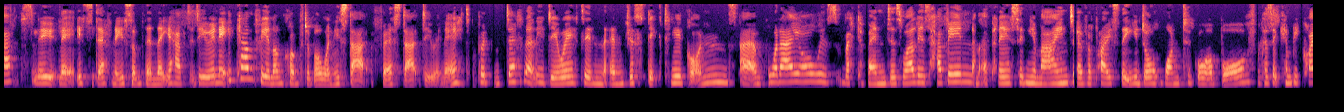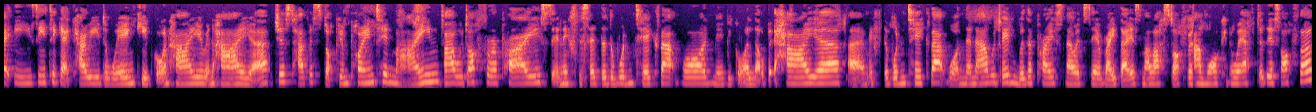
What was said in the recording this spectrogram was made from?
Absolutely. It's definitely something that you have to do. And it, can feel uncomfortable when you start first start doing it, but definitely do it and, and just stick to your guns. Um, what I always recommend as well is having a place in your mind of a price that you don't want to go above because it can be quite easy to get carried away and keep going higher and higher. Just have a stopping point in mind. I would offer a price, and if they said that they wouldn't take that one, maybe go a little bit higher. Um, if they wouldn't take that one, then I would in with a price now. It's say, right, that is my last offer. I'm walking away after this offer.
